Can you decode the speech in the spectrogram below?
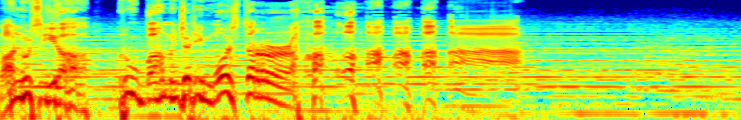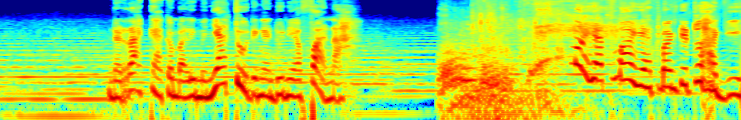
Manusia berubah menjadi monster. neraka kembali menyatu dengan dunia fana. Mayat-mayat bangkit lagi.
